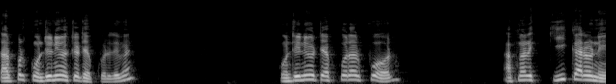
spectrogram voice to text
তারপর কন্টিনিউ একটা ট্যাপ করে দেবেন। কন্টিনিউ ট্যাপ করার পর আপনারা কি কারণে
